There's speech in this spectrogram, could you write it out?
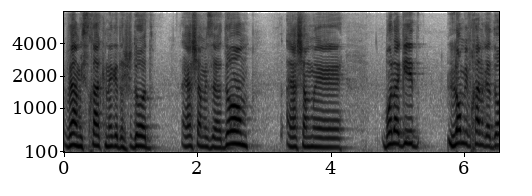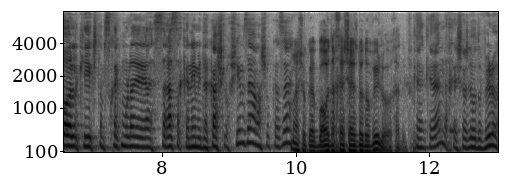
אה, והמשחק נגד אשדוד, היה שם איזה אדום, היה שם, אה, בוא נגיד, לא מבחן גדול, כי כשאתה משחק מול עשרה שחקנים מדקה שלושים זה היה משהו כזה. משהו כזה, עוד אחרי שאשדוד הובילו 1-0. כן, כן, אחרי שאשדוד הובילו 1-0.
